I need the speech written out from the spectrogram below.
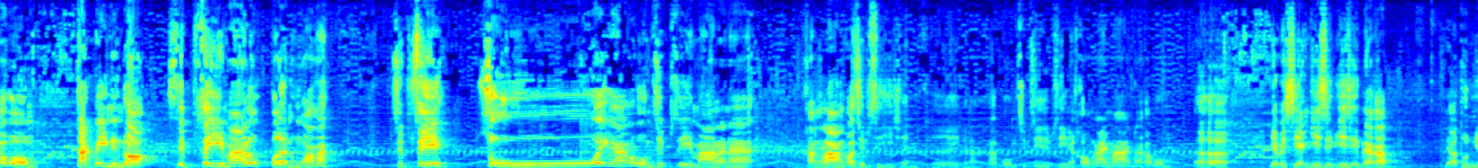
ครับผม จัดไปอีกหนึ่งดอก 14 มาลูกเปิดหัวมา 14 สวยงามครับผม 14 มาแล้วนะฮะ ข้างล่างก็ 14 เช่นเคยนะครับผม 14 14เนี่ยเข้าง่ายมากนะครับผมเอออย่าไปเสี่ยง 20 20เลยครับ เดี๋ยวทุนเ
